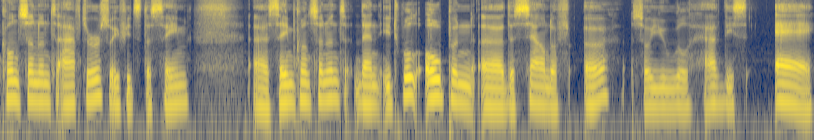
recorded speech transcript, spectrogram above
consonant after. So if it's the same uh, same consonant, then it will open uh, the sound of e. So you will have this e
